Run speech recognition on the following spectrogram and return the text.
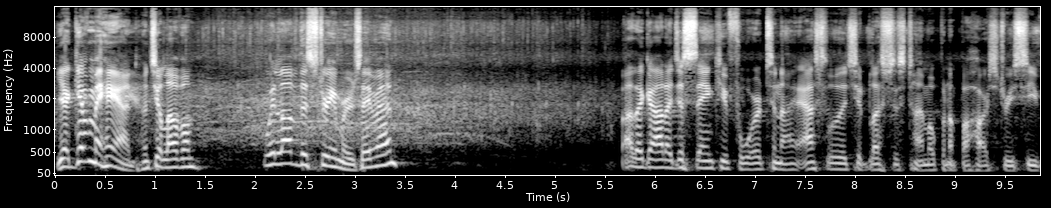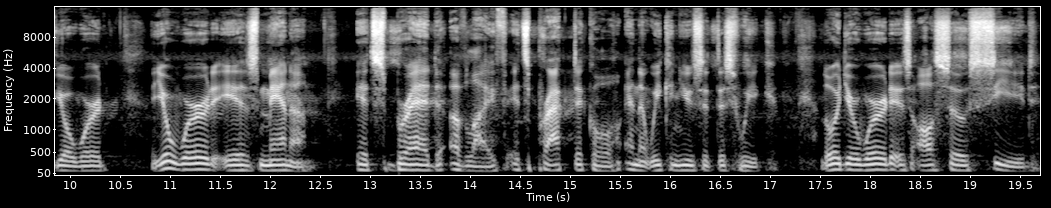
Yeah, give them a hand. Don't you love them? We love the streamers. Amen. Father God, I just thank you for tonight. I ask, Lord, that you'd bless this time, open up our hearts to receive your word. Your word is manna, it's bread of life, it's practical, and that we can use it this week. Lord, your word is also seed.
